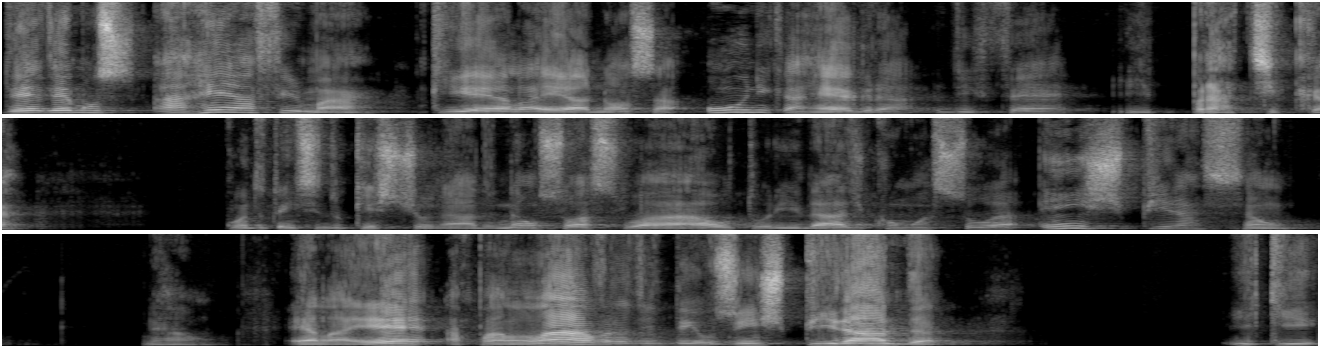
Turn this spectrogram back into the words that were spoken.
devemos reafirmar que ela é a nossa única regra de fé e prática. Quando tem sido questionado não só a sua autoridade, como a sua inspiração. Não, ela é a palavra de Deus inspirada e que,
